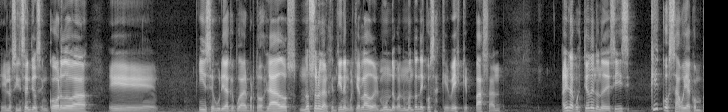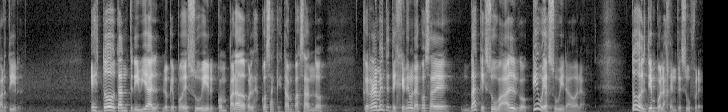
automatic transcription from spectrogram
Eh, los incendios en Córdoba. Inseguridad que puede haber por todos lados, no solo en Argentina, en cualquier lado del mundo, con un montón de cosas que ves que pasan, hay una cuestión en donde decís, ¿qué cosa voy a compartir? Es todo tan trivial lo que podés subir comparado con las cosas que están pasando, que realmente te genera una cosa de, da que suba algo, ¿qué voy a subir ahora? Todo el tiempo la gente sufre.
